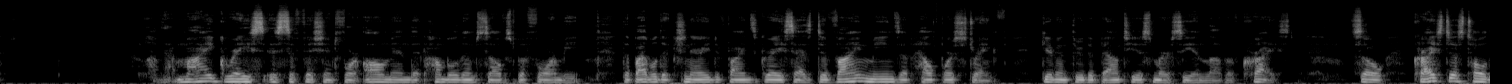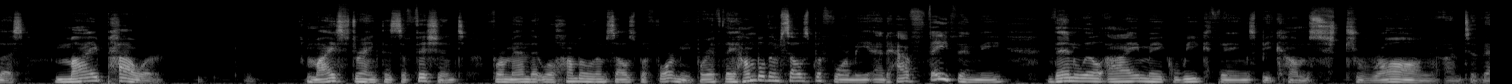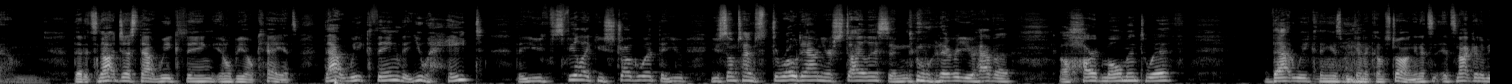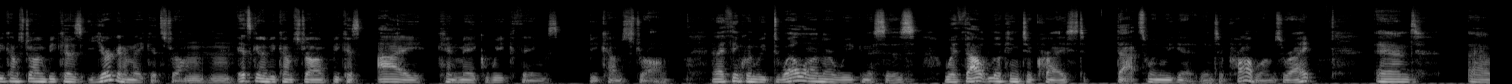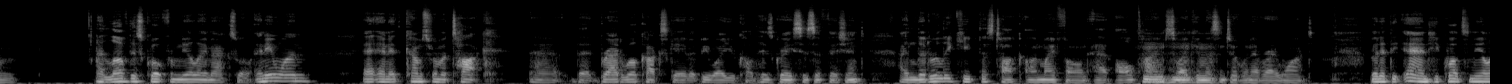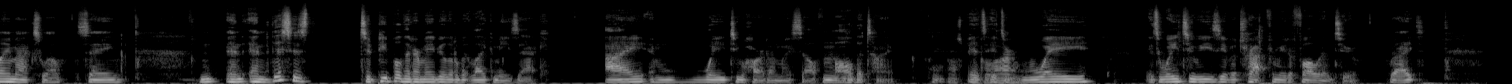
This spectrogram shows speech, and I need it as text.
I love that. My grace is sufficient for all men that humble themselves before me. The Bible Dictionary defines grace as divine means of help or strength given through the bounteous mercy and love of Christ. So Christ just told us, My power, my strength is sufficient for men that will humble themselves before me. For if they humble themselves before me and have faith in me, then will I make weak things become strong unto them. That it's not just that weak thing, it'll be okay. It's that weak thing that you hate, that you feel like you struggle with, that you, you sometimes throw down your stylus and whatever you have a, a hard moment with. That weak thing is going to come strong, and it's it's not going to become strong because you're going to make it strong. Mm-hmm. It's going to become strong because I can make weak things become strong. And I think when we dwell on our weaknesses without looking to Christ, that's when we get into problems, right? And um, I love this quote from Neal A. Maxwell. Anyone, and, it comes from a talk uh, that Brad Wilcox gave at BYU called His Grace is Sufficient. I literally keep this talk on my phone at all times so I can Mhm. listen to it whenever I want. But at the end, he quotes Neal A. Maxwell saying, and and this is to people that are maybe a little bit like me, Zach. I am way too hard on myself Mhm. all the time. I think most It's it's are. way it's way too easy of a trap for me to fall into, right?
